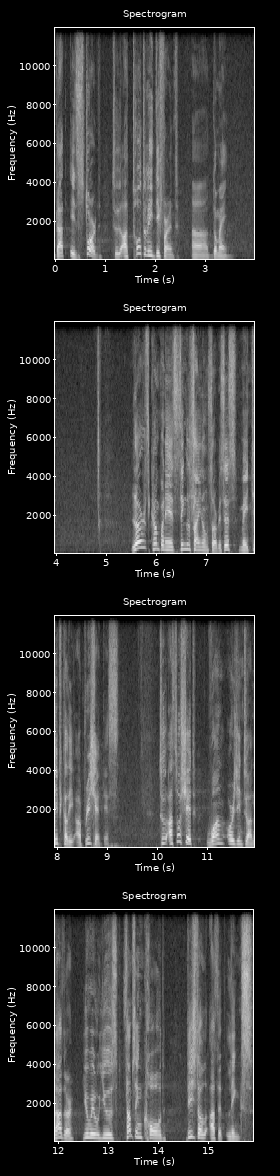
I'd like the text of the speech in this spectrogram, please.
that is stored to a totally different uh, domain. Large companies' single sign-on services may typically appreciate this. To associate one origin to another, you will use something called digital asset links.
